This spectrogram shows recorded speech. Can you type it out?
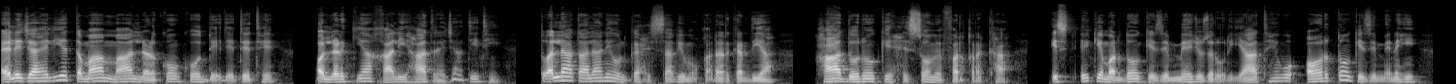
اہل جاہلیت تمام مال لڑکوں کو دے دیتے تھے اور لڑکیاں خالی ہاتھ رہ جاتی تھیں۔ تو اللہ تعالیٰ نے ان کا حصہ بھی مقرر کر دیا۔ ہاں دونوں کے حصوں میں فرق رکھا۔ اس لیے کہ مردوں کے ذمے جو ضروریات ہیں وہ عورتوں کے ذمے نہیں۔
